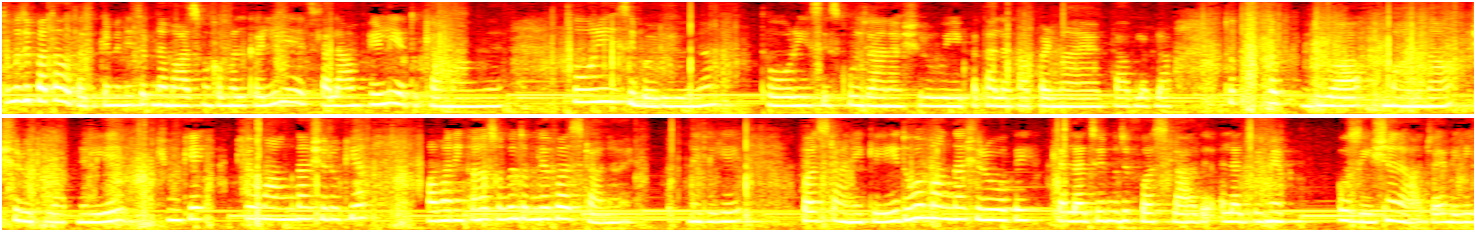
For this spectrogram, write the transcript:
تو مجھے پتہ ہوتا تھا کہ میں نے جب نماز مکمل کر لی ہے، سلام پھیر لیا، تو کیا مانگنا ہے؟ تھوڑی سی بڑی ہوئی نا، تھوڑی سی اسکول جانا شروع ہوئی، پتہ لگا پڑھنا ہے بلا بلا بلا تو تب دعا مانگنا شروع کیا اپنے لیے۔ کیونکہ، کیوں مانگنا شروع کیا؟ ماما نے کہا، سنگل، تم نے فرسٹ آنا ہے۔ اپنے لیے فرسٹ آنے کے لیے دعا مانگنا شروع ہو گئی کہ اللہ جی مجھے فرسٹ لا دے، اللہ جی میں پوزیشن آ جائے میری،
